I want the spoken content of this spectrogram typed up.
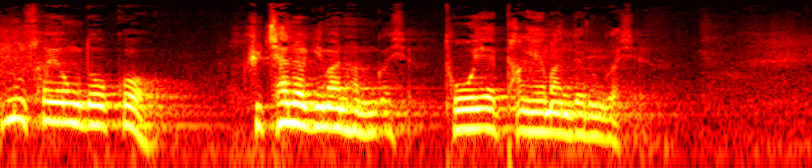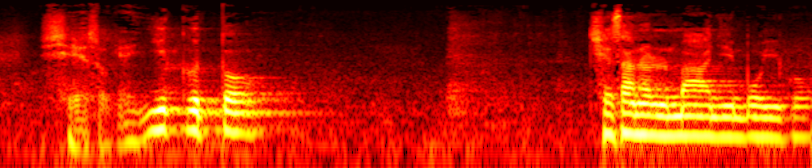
아무 소용도 없고 귀찮으기만 하는 것이야. 도에 방해만 되는 것이야. 세속에 이끗도 재산을 많이 모이고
